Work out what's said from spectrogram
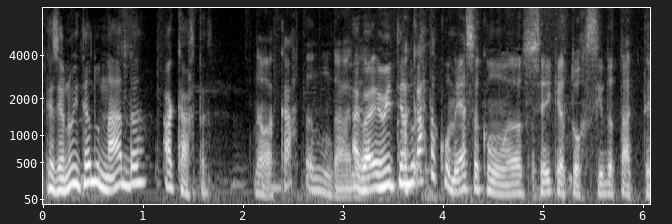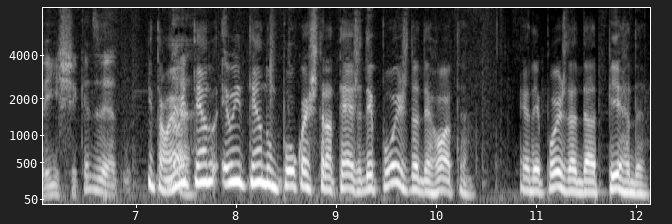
quer dizer, eu não entendo nada a carta. Não, a carta não dá, né? Agora, eu entendo... A carta começa com eu sei que a torcida tá triste, quer dizer... Então, eu, entendo, eu entendo um pouco a estratégia depois da derrota, é depois da, da perda,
